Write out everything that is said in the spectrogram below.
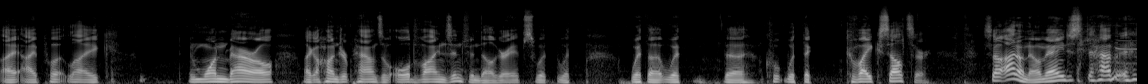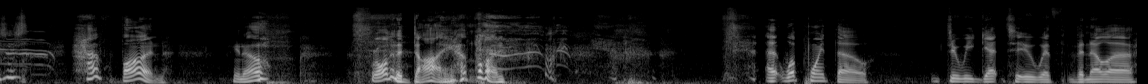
I, I put like in one barrel like 100 pounds of old vine Zinfandel grapes with with with a with the with the Kvike seltzer. So I don't know, man. Just have just have fun, you know. We're all gonna die. Have fun. At what point, though, do we get to with vanilla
